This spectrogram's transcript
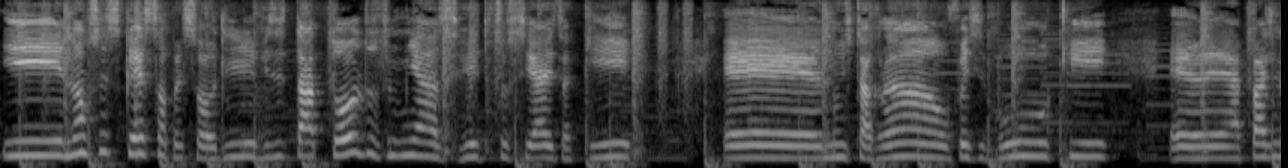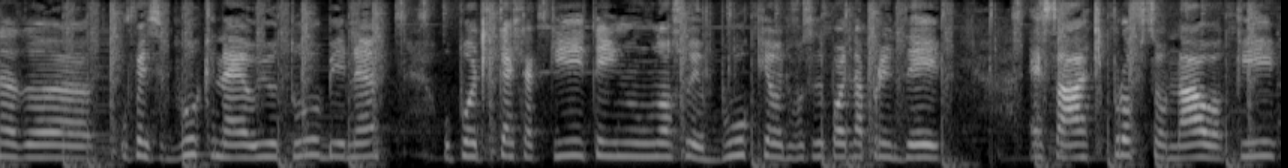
E não se esqueça, pessoal, de visitar todas as minhas redes sociais aqui, é, no Instagram, o Facebook, é, a página do Facebook, né, o YouTube, né, o podcast aqui, tem o nosso e-book, onde você pode aprender essa arte profissional aqui.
